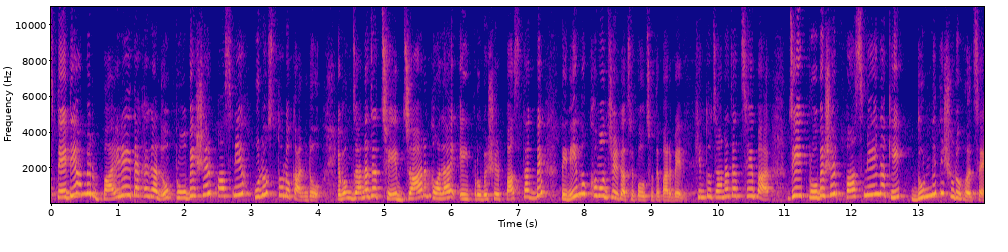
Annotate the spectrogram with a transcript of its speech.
স্টেডিয়ামের বাইরেই দেখা গেল প্রবেশের পাস নিয়ে হুলস্থুল কাণ্ড। এবং জানা যাচ্ছে, যার গলায় এই প্রবেশের পাস থাকবে তিনি মুখ্যমন্ত্রীর কাছে পৌঁছতে পারবেন। কিন্তু জানা যাচ্ছে এবার যে এই প্রবেশের পাস নিয়ে নাকি দুর্নীতি শুরু হয়েছে।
